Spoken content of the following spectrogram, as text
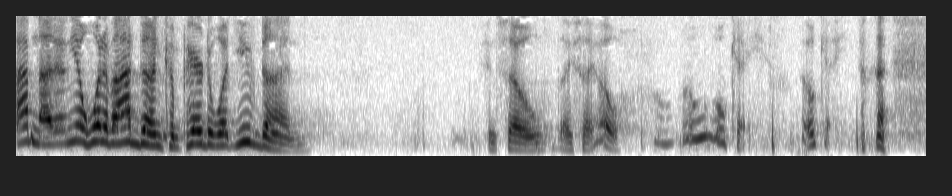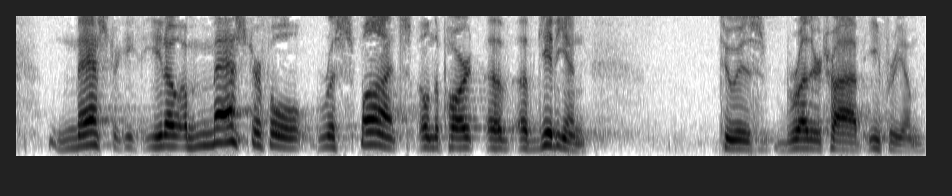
I'm not, you know, what have I done compared to what you've done? And so they say, oh, oh okay, okay. Master, you know, a masterful response on the part of, of Gideon to his brother tribe, Ephraim.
